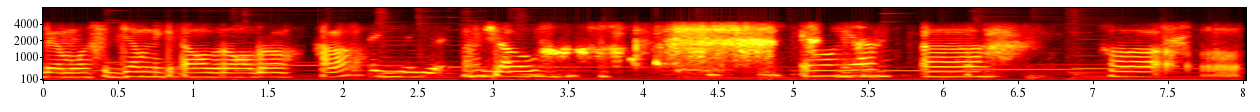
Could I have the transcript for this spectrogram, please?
udah mau sejam nih kita ngobrol-ngobrol. Halo? Iya iya. Masya Allah. Emang ya, eh, kalau... eh,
